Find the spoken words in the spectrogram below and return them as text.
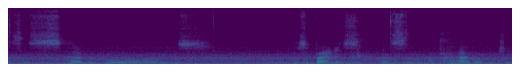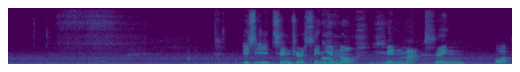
This is herbivores. It's a bonus. That's unlock for herbivore. It's, it's interesting you're not min maxing what?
